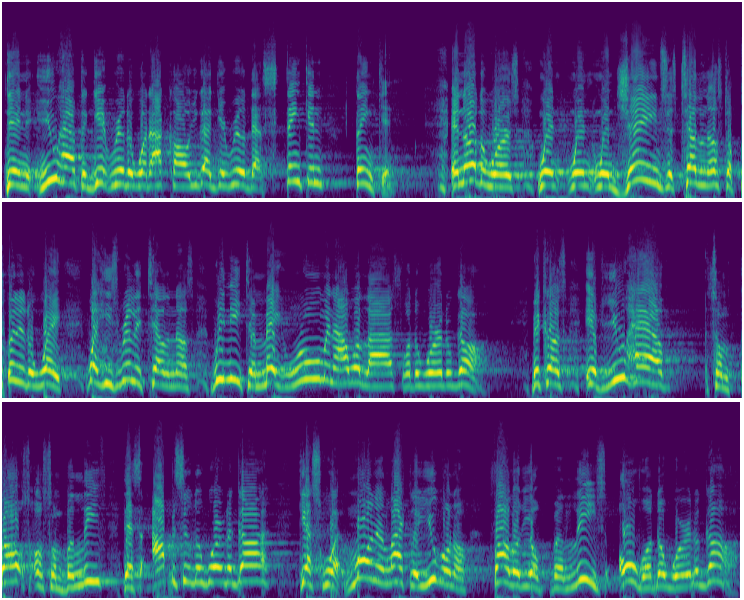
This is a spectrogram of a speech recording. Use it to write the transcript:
then you have to get rid of what I call, you got to get rid of that stinking thinking. In other words, when, when, when James is telling us to put it away, what he's really telling us, we need to make room in our lives for the Word of God. Because if you have some thoughts or some belief that's opposite of the word of God, guess what? More than likely, you're going to follow your beliefs over the word of God.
